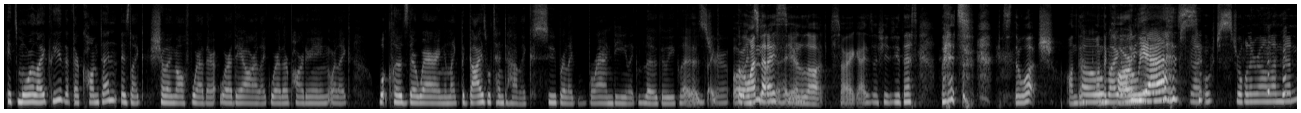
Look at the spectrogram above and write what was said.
it's more likely that their content is like showing off where they're where they are, like where they're partying or like what clothes they're wearing and like the guys will tend to have like super like brandy like logo-y clothes That's like true. Or one that I Balenciaga see a lot. Sorry guys if you do this, but it's it's the watch on the Oh on the car God, wheel. yes. Just, like, oh, just strolling around London,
